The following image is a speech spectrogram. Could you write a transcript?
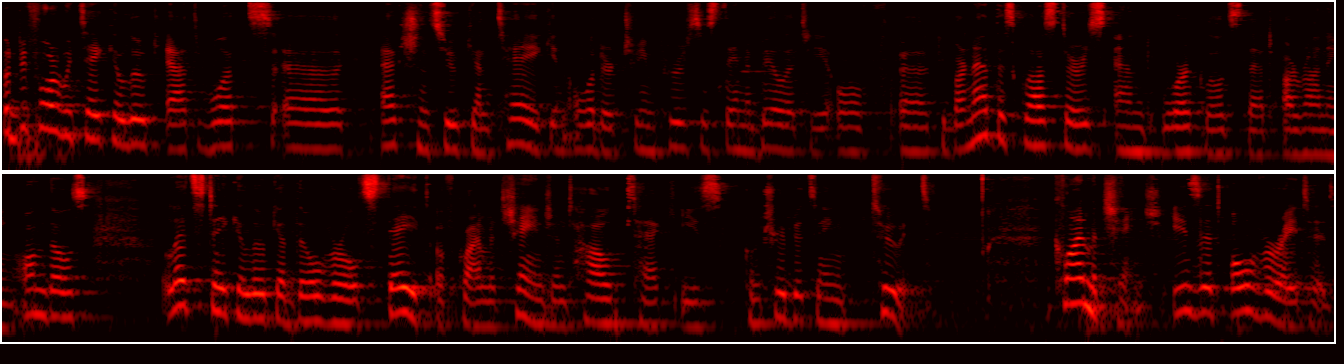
But before we take a look at what uh, actions you can take in order to improve sustainability of uh, Kubernetes clusters and workloads that are running on those, let's take a look at the overall state of climate change and how tech is contributing to it. Climate change, is it overrated?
